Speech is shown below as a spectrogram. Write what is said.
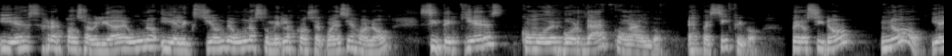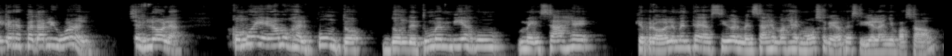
y, es responsabilidad de uno y elección de uno asumir las consecuencias o no, si te quieres como desbordar con algo específico. Pero si no, no, y hay que respetarlo igual. Entonces, Lola, ¿Cómo llegamos al punto donde tú me envías un mensaje que probablemente haya sido el mensaje más hermoso que yo recibí el año pasado?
